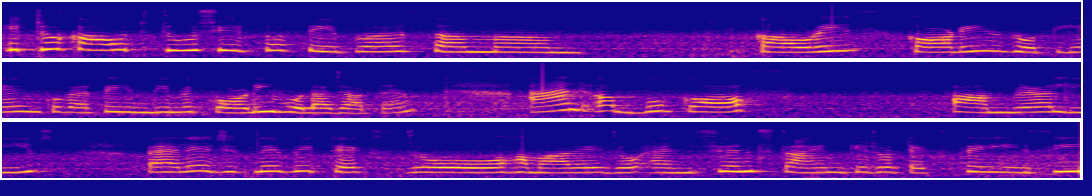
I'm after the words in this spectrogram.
He took out two sheets of paper, some um, कौड़ीज कौड़ीज होती हैं इनको वैसे हिंदी में कौड़ी बोला जाता है and a book of palmyra leaves पहले जितने भी टेक्स्ट जो हमारे जो एंशंट टाइम के जो टेक्स्ट थे इसी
